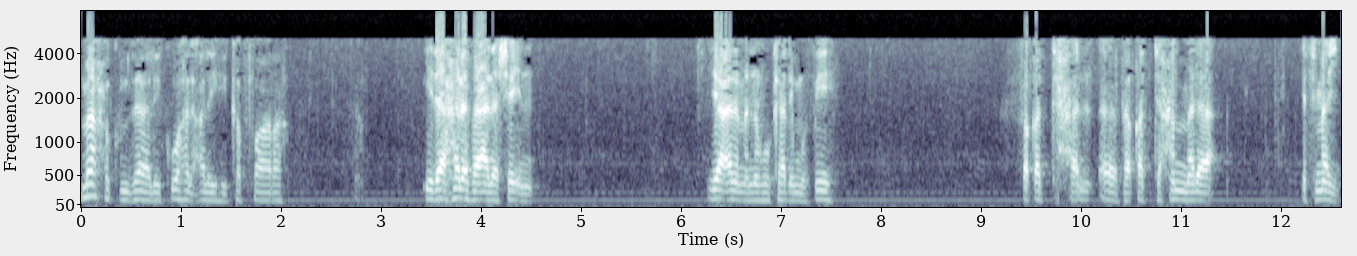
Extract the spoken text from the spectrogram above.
ما حكم ذلك؟ وهل عليه كفارة؟ إذا حلف على شيء يعلم أنه كاذب فيه فقد تحل فقد تحمل إثمين.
